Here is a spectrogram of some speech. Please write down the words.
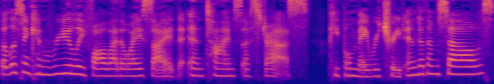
but listening can really fall by the wayside in times of stress. People may retreat into themselves.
